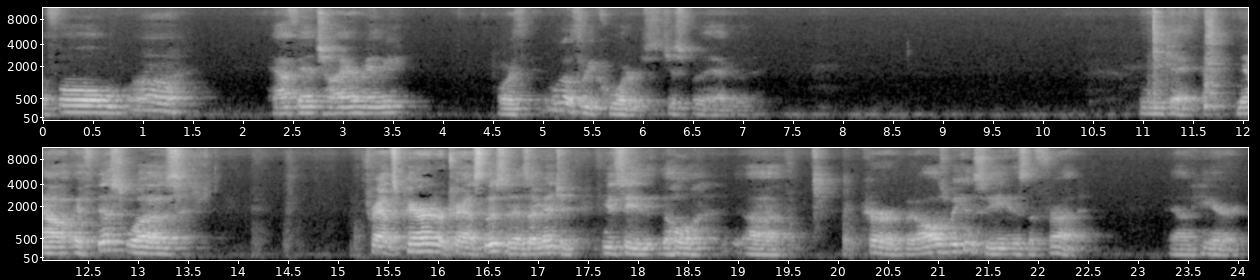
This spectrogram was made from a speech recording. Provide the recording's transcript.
a full oh, half inch higher maybe. Or we'll go three quarters just for the heck of it. Okay, now if this was transparent or translucent, as I mentioned, you'd see the whole uh, curve, but all we can see is the front down here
